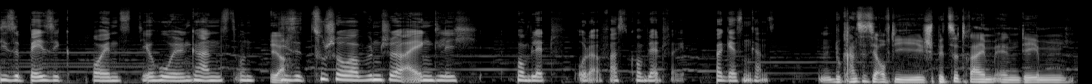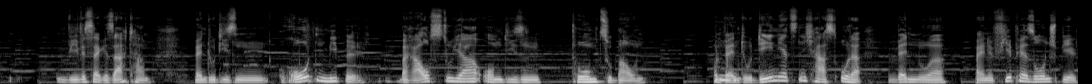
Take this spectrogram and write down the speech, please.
diese Basic Points dir holen kannst und Ja. diese Zuschauerwünsche eigentlich komplett oder fast komplett ver vergessen kannst. Du kannst es ja auf die Spitze treiben, indem, wie wir es ja gesagt haben, wenn du diesen roten Miepel brauchst du ja, um diesen Turm zu bauen. Und Mhm. wenn du den jetzt nicht hast, oder wenn nur bei einem Vier-Personen-Spiel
